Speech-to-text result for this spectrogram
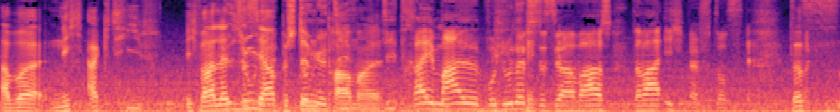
aber nicht aktiv. Ich war letztes Junge, Jahr bestimmt Junge, ein paar die, Mal. Die drei Mal, wo du letztes Jahr warst, da war ich öfters. Das ist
